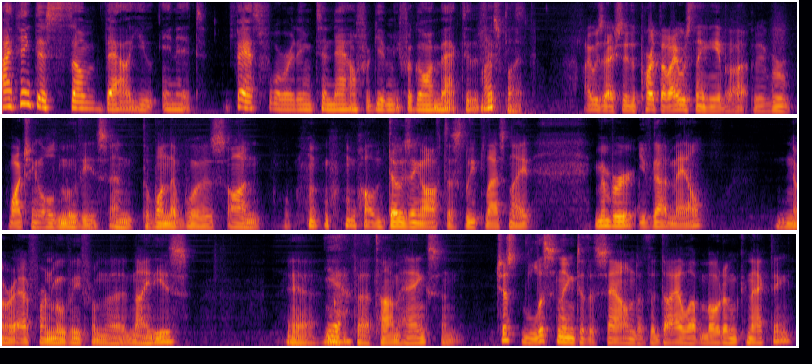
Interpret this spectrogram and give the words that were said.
I think there's some value in it. Fast forwarding to now, forgive me for going back to the That's 50s. fine. I was actually the part that I was thinking about. We were watching old movies, and the one that was on while dozing off to sleep last night. Remember, you've got mail, Nora Ephron movie from the '90s. Yeah, yeah. with uh, Tom Hanks, and just listening to the sound of the dial-up modem connecting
